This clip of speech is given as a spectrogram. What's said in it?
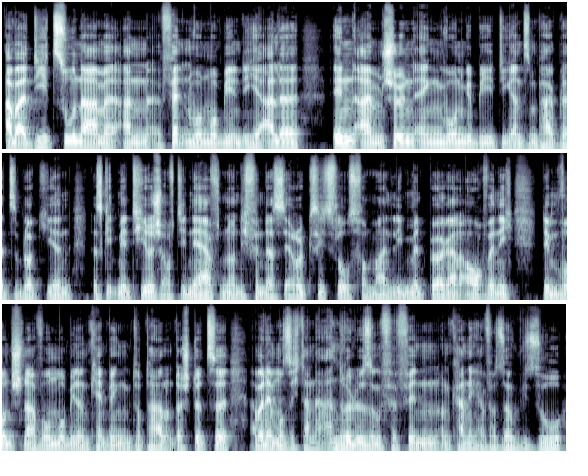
Aber die Zunahme an fetten Wohnmobilen, die hier alle in einem schönen engen Wohngebiet die ganzen Parkplätze blockieren. Das geht mir tierisch auf die Nerven und ich finde das sehr rücksichtslos von meinen lieben Mitbürgern, auch wenn ich dem Wunsch nach Wohnmobil und Camping total unterstütze. Aber der muss sich da eine andere Lösung für finden und kann nicht einfach sagen, wieso,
